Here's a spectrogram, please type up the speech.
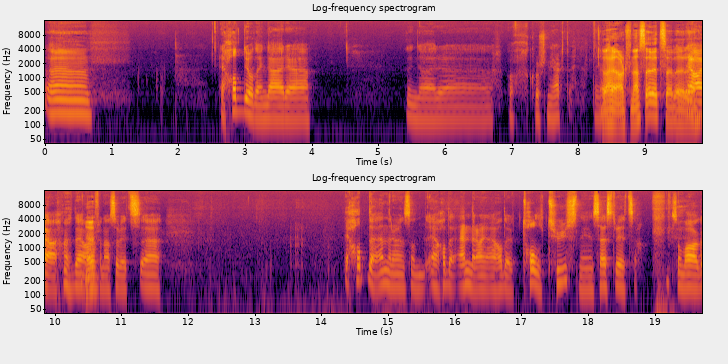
uh, Jeg hadde jo den der uh, Den der uh, oh, hvordan gikk den? den Er det her en Arnt Finesse-vits, eller? Ja, ja. Det er Ja. en finessevits. Jeg hadde en eller annen sånn Jeg hadde en eller annen, jeg hadde 12 000 incestvitser. Som var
